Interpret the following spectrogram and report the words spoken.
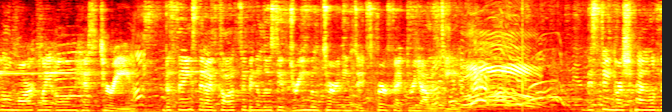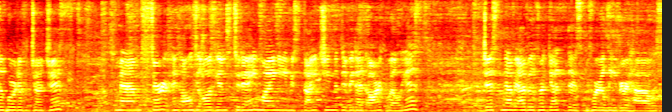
will mark my own history. The things that I've thought to be an elusive dream will turn into its perfect reality. Distinguished panel of the Board of Judges, ma'am, sir, and all the audience today, my name is Daichi Natividad Arguelles. Just never ever forget this before you leave your house.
